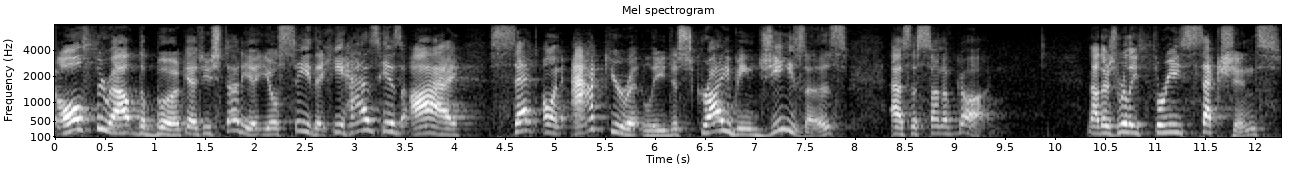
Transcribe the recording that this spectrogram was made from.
all throughout the book, as you study it, you'll see that he has his eye set on accurately describing Jesus as the Son of God. Now, there's really three sections,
